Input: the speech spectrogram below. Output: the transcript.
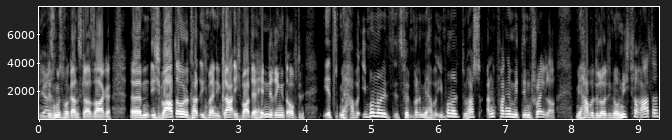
Ja. Das muss man ganz klar sagen. Ähm, ich warte, oder ich meine, klar, ich warte ja händeringend auf den. Jetzt, mir habe immer noch nicht, jetzt fällt mir, mir habe immer noch nicht, du hast angefangen mit dem Trailer. Mir haben die Leute noch nicht verraten,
